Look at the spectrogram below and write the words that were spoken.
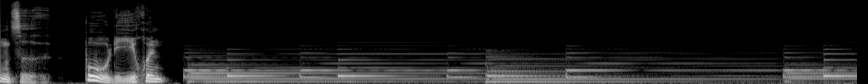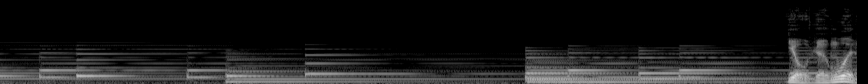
奉子不离婚。有人问：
